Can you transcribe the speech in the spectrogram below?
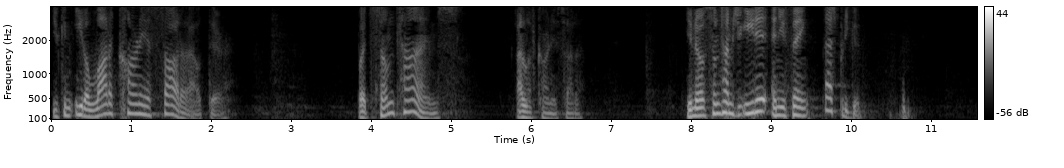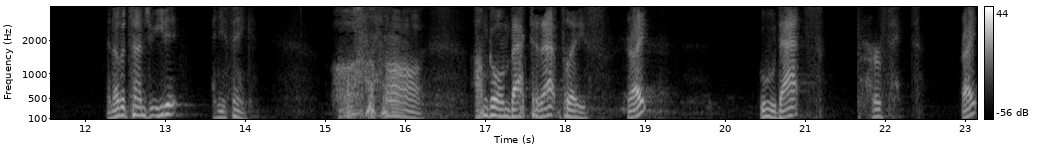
you can eat a lot of carne asada out there. But sometimes I love carne asada. You know, sometimes you eat it and you think, that's pretty good. And other times you eat it and you think, Oh, I'm going back to that place, right? Ooh, that's perfect, right?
